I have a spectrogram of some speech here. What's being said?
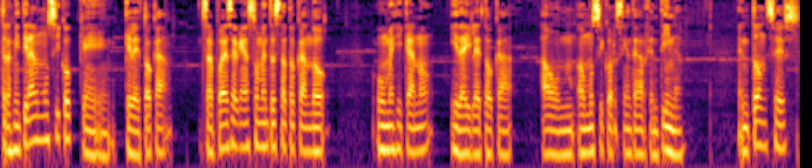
transmitir al músico que, que le toca. O sea, puede ser que en este momento está tocando un mexicano y de ahí le toca a un, a un músico residente en Argentina. Entonces,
